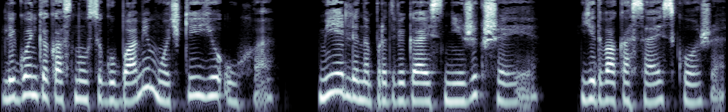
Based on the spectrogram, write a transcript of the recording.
легонько коснулся губами мочки ее уха, медленно продвигаясь ниже к шее, едва касаясь кожи.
